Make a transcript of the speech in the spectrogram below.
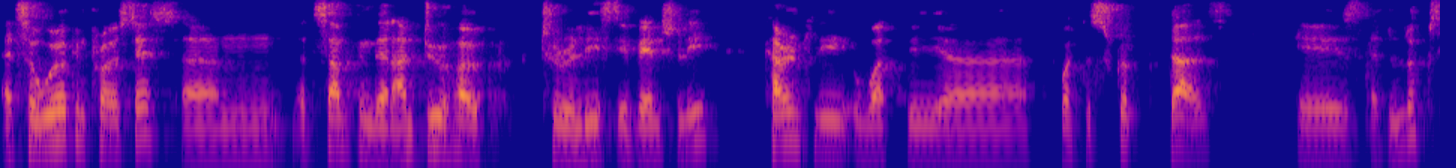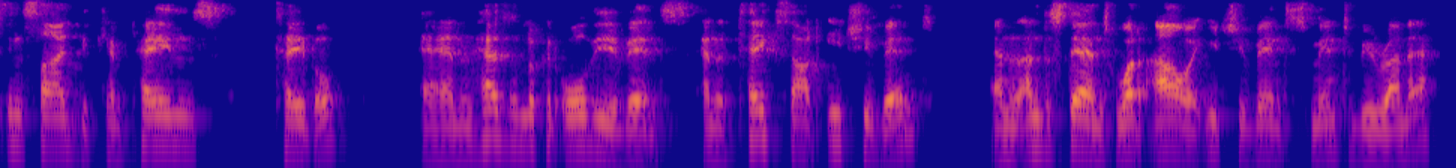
it's a work in process. Um, it's something that I do hope to release eventually currently what the uh, what the script does is it looks inside the campaigns table and it has a look at all the events and it takes out each event and it understands what hour each event is meant to be run at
